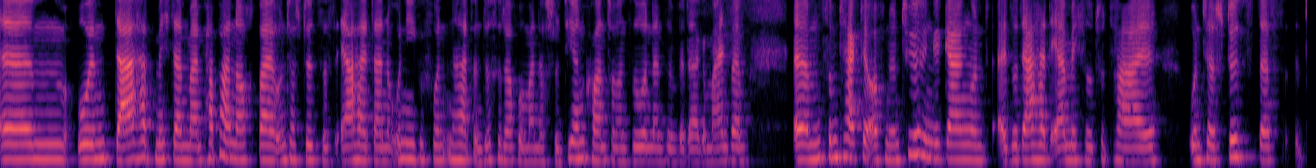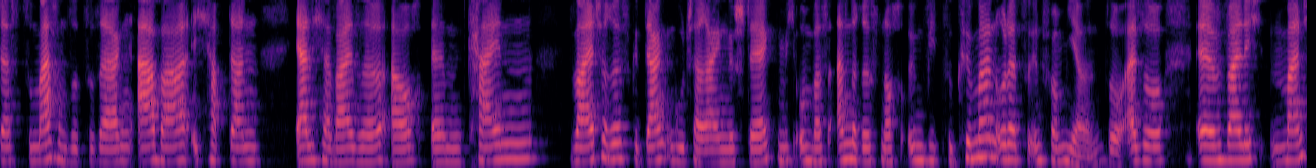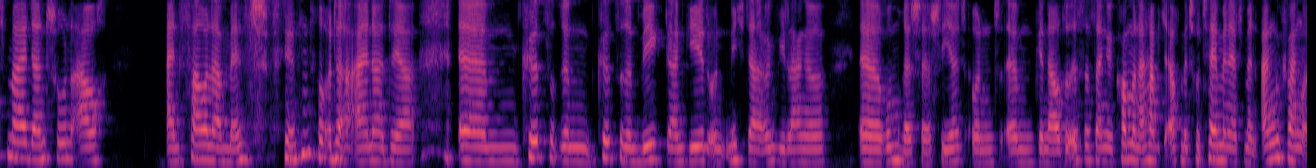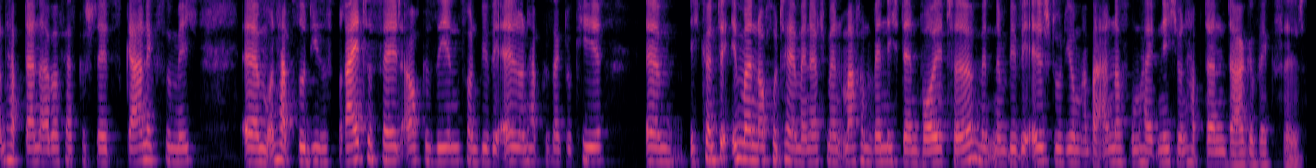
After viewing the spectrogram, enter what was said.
Ähm, und da hat mich dann mein Papa noch bei unterstützt, dass er halt da eine Uni gefunden hat in Düsseldorf, wo man das studieren konnte und so. Und dann sind wir da gemeinsam ähm, zum Tag der offenen Tür hingegangen. Und also da hat er mich so total unterstützt, das, das zu machen sozusagen. Aber ich habe dann ehrlicherweise auch ähm, kein weiteres Gedankengut hereingesteckt, mich um was anderes noch irgendwie zu kümmern oder zu informieren. So, also äh, weil ich manchmal dann schon auch ein fauler Mensch bin oder einer, der ähm, kürzeren, kürzeren Weg dann geht und nicht da irgendwie lange äh, rumrecherchiert. Und ähm, genau so ist das dann gekommen. Und dann habe ich auch mit Hotelmanagement angefangen und habe dann aber festgestellt, es ist gar nichts für mich ähm, und habe so dieses breite Feld auch gesehen von BWL und habe gesagt, okay, ähm, ich könnte immer noch Hotelmanagement machen, wenn ich denn wollte, mit einem BWL-Studium, aber andersrum halt nicht und habe dann da gewechselt.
